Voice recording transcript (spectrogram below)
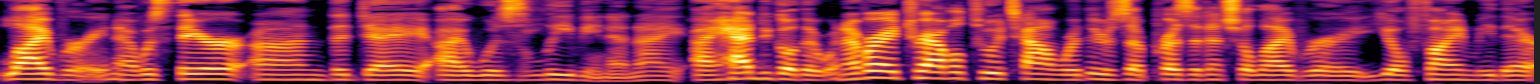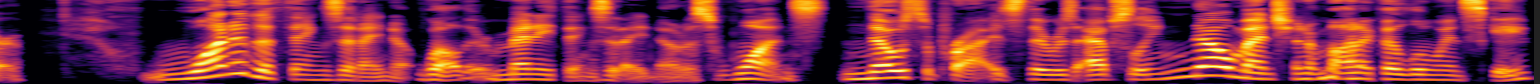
Library. And I was there on the day I was leaving and I, I had to go there. Whenever I travel to a town where there's a presidential library, you'll find me there. One of the things that I know, well, there are many things that I noticed. Once, no surprise, there was absolutely no mention of Monica Lewinsky.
